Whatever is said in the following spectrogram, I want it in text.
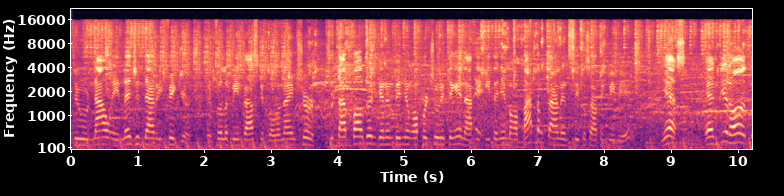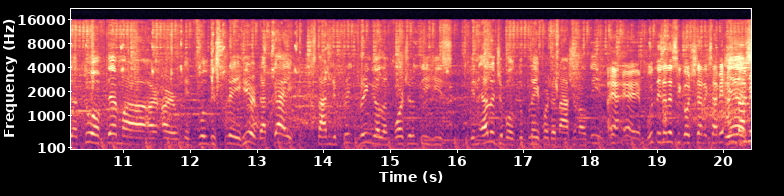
to now a legendary figure in Philippine basketball. And I'm sure si Tab Baldwin, ganun din yung opportunity ngayon. Nakikita niya yung mga batang talents dito sa ating PBA. Yes, and you know, the two of them uh, are, are in full display here. That guy, Stanley Pring- Pringle, unfortunately, he's ineligible to play for the national team. Ay, ay, ay, buti na lang si Coach na nagsabi. Ang Yes. dami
